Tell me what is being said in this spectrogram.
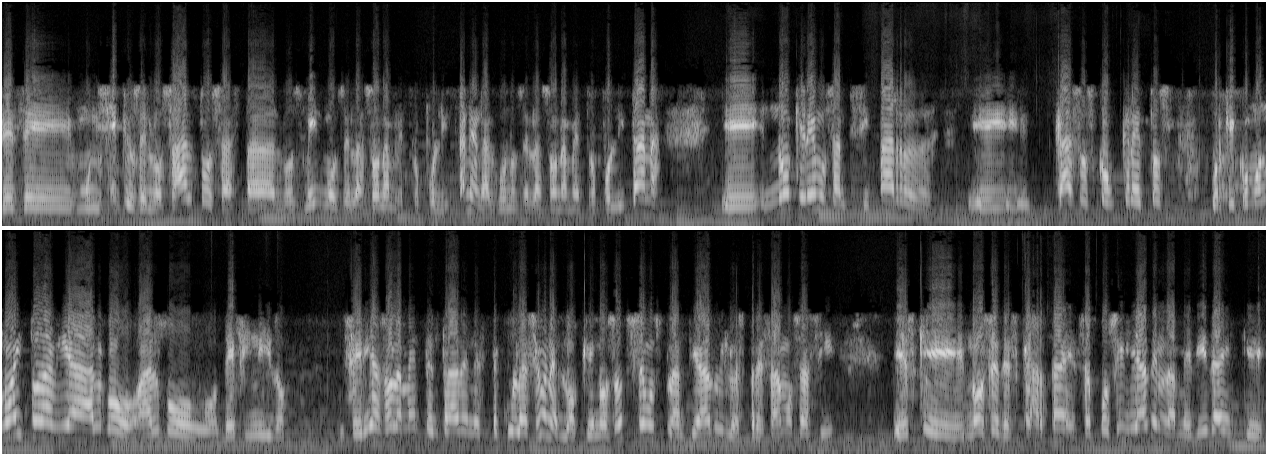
desde municipios de los altos hasta los mismos de la zona metropolitana, en algunos de la zona metropolitana. Eh, no queremos anticipar eh, casos concretos porque como no hay todavía algo, algo definido, sería solamente entrar en especulaciones. Lo que nosotros hemos planteado y lo expresamos así es que no se descarta esa posibilidad en la medida en que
